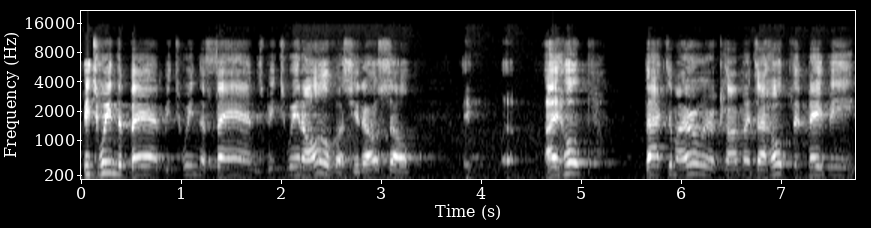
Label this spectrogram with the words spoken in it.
between the band, between the fans, between all of us. You know, so I hope back to my earlier comment, I hope that maybe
